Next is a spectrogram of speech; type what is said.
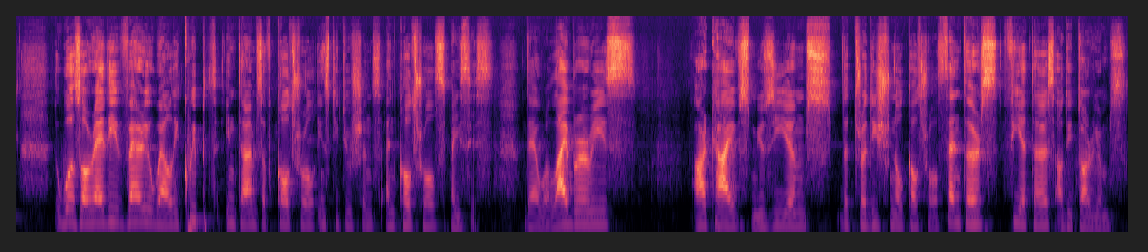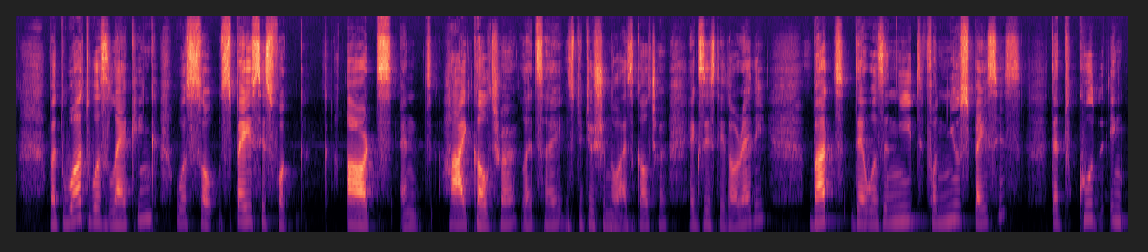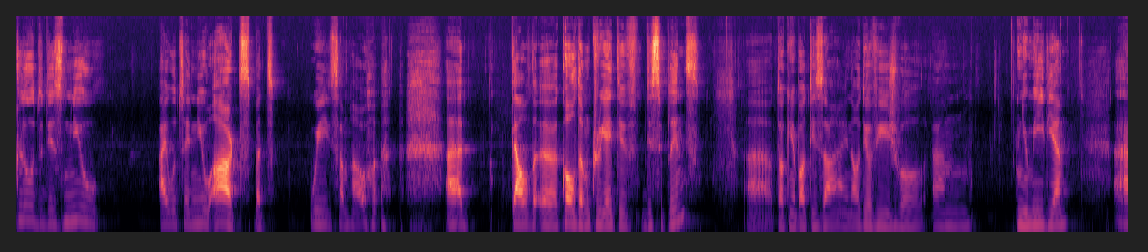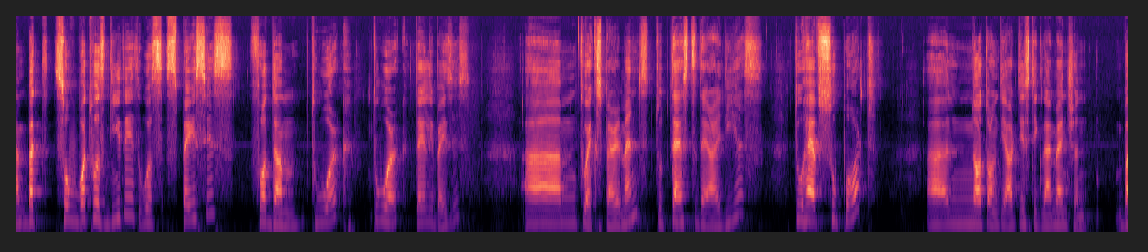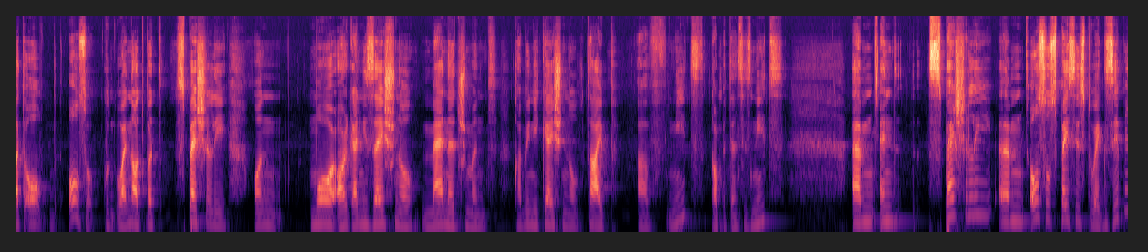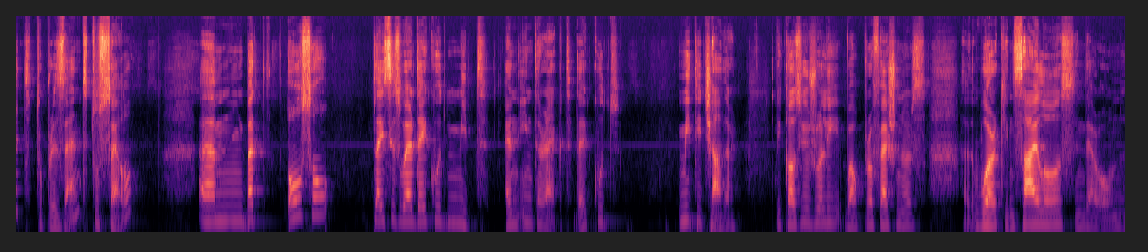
was already very well equipped in terms of cultural institutions and cultural spaces. There were libraries, archives, museums, the traditional cultural centers, theaters, auditoriums. But what was lacking was so spaces for arts and high culture, let's say, institutionalized culture, existed already. But there was a need for new spaces that could include these new I would say new arts, but we somehow uh, tell the, uh, call them creative disciplines, uh, talking about design, audiovisual, um, new media. Um, but so what was needed was spaces for them to work, to work daily basis, um, to experiment, to test their ideas, to have support, uh, not on the artistic dimension, but all, also, why not, but especially on more organizational management, communicational type of needs, competences needs. Um, and especially um, also spaces to exhibit, to present, to sell, um, but also places where they could meet and interact. They could meet each other because usually, well, professionals uh, work in silos in their own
